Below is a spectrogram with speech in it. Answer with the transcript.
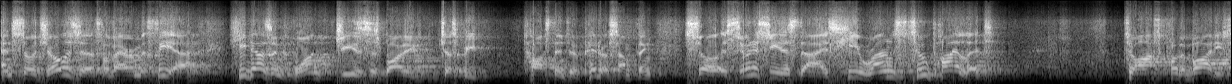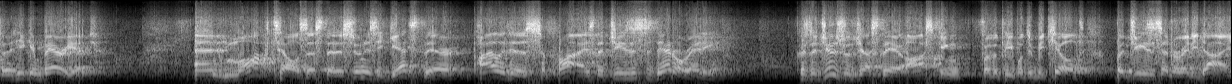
And so Joseph of Arimathea, he doesn't want Jesus' body to just be tossed into a pit or something. So as soon as Jesus dies, he runs to Pilate to ask for the body so that he can bury it. And Mark tells us that as soon as he gets there, Pilate is surprised that Jesus is dead already. Because the Jews were just there asking for the people to be killed, but Jesus had already died.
